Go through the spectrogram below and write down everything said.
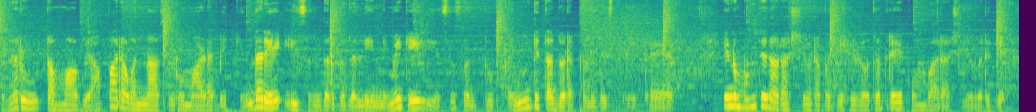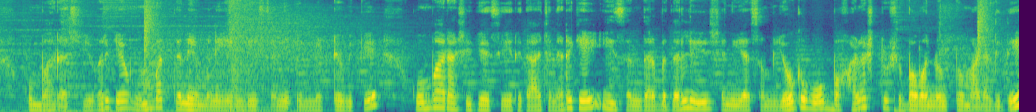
ಜನರು ತಮ್ಮ ವ್ಯಾಪಾರವನ್ನು ಶುರು ಮಾಡಬೇಕೆಂದರೆ ಈ ಸಂದರ್ಭದಲ್ಲಿ ನಿಮಗೆ ಯಶಸ್ಸಂತೂ ಖಂಡಿತ ದೊರಕಲಿದೆ ಸ್ನೇಹಿತರೆ. ಇನ್ನು ಮುಂದಿನ ರಾಶಿಯವರ ಬಗ್ಗೆ ಹೇಳೋದಾದರೆ ಕುಂಭರಾಶಿಯವರಿಗೆ ಕುಂಭರಾಶಿಯವರಿಗೆ ಒಂಬತ್ತನೇ ಮನೆಯಲ್ಲಿ ಶನಿ ಹಿಮ್ಮೆಟ್ಟುವಿಕೆ ಕುಂಭರಾಶಿಗೆ ಸೇರಿದ ಜನರಿಗೆ ಈ ಸಂದರ್ಭದಲ್ಲಿ ಶನಿಯ ಸಂಯೋಗವು ಬಹಳಷ್ಟು ಶುಭವನ್ನುಂಟು ಮಾಡಲಿದೆ.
